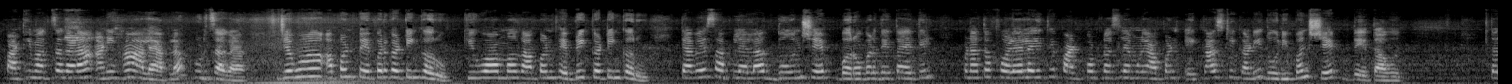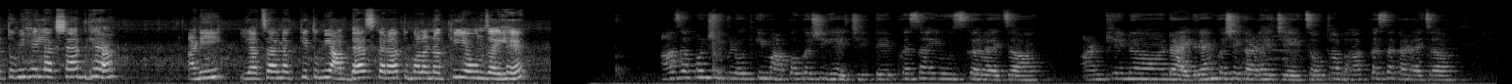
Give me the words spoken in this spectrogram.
पाठीमागचा गळा आणि हा आलाय आपला पुढचा गळा. जेव्हा आपण पेपर कटिंग करू किंवा मग आपण फॅब्रिक कटिंग करू त्यावेळेस आपल्याला दोन शेप बरोबर देता येतील. पण आता फळ्याला इथे पाठपोट नसल्यामुळे आपण एकाच ठिकाणी दोन्ही पण शेप देत आहोत. तर तुम्ही हे लक्षात घ्या आणि याचा नक्की तुम्ही अभ्यास करा तुम्हाला नक्की येऊन जाईल हे. आज आपण शिकलो की माप कशी घ्यायची टेप कसा यूज करायचा आणखीन डायग्रॅम कसे काढायचे चौथा भाग कसा काढायचा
